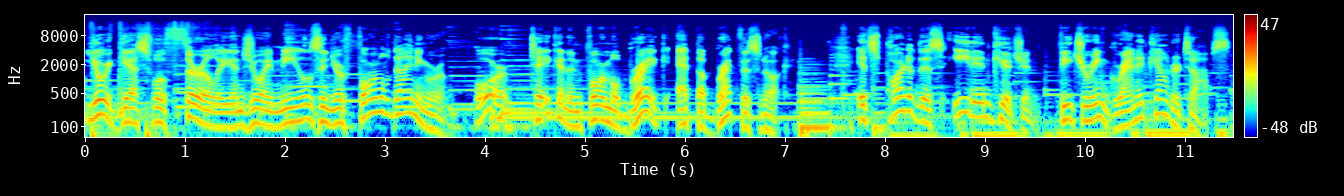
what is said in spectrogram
Your guests will thoroughly enjoy meals in your formal dining room or take an informal break at the breakfast nook. It's part of this eat in kitchen featuring granite countertops,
